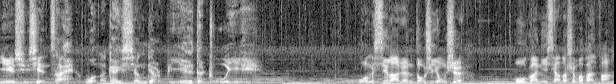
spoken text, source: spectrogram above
也许现在我们该想点别的主意。我们希腊人都是勇士，不管你想到什么办法，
